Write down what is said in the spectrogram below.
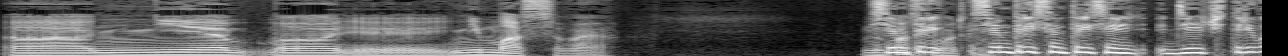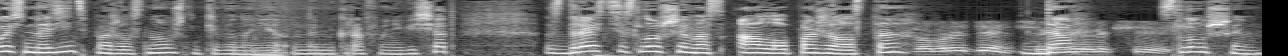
э, не, не массовая. Ну, 7373948. Наденьте, пожалуйста, наушники, вон они на микрофоне висят. Здрасте, слушаем вас. Алло, пожалуйста. Добрый день, Сергей да, Алексеевич. слушаем.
